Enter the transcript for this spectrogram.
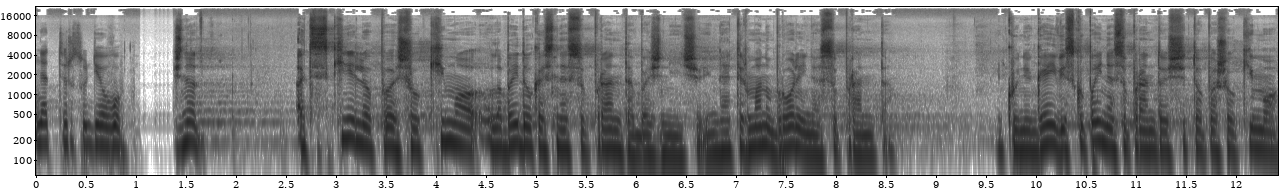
net ir su Dievu. Žinot, atsiskyrėlio pašaukimo labai daug kas nesupranta bažnyčiui, net ir mano broliai nesupranta. Kunigai, viskupai nesupranta šito pašaukimo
